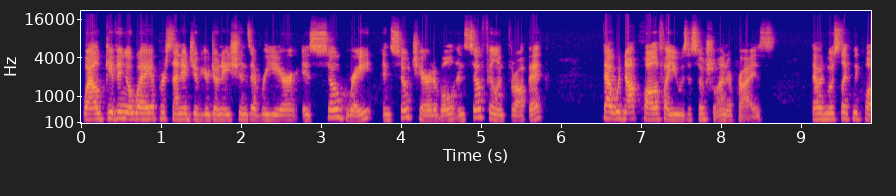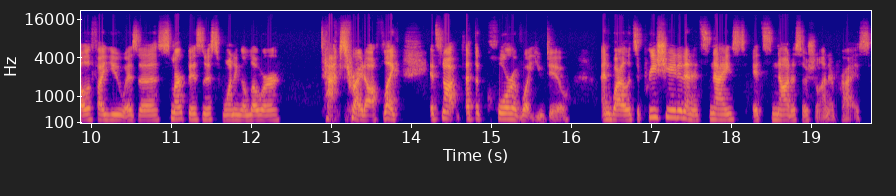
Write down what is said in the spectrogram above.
While giving away a percentage of your donations every year is so great and so charitable and so philanthropic, that would not qualify you as a social enterprise. That would most likely qualify you as a smart business wanting a lower tax write off. Like it's not at the core of what you do. And while it's appreciated and it's nice, it's not a social enterprise.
